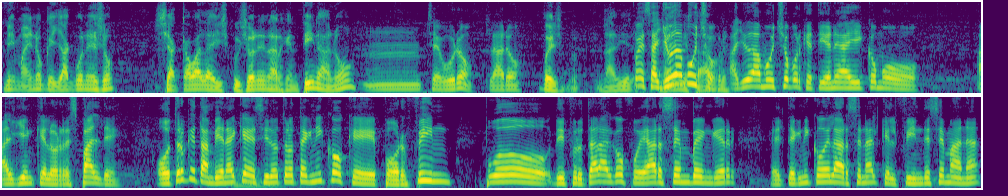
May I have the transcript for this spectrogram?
me imagino que ya con eso se acaba la discusión en Argentina, ¿no? Mm, seguro, claro. Pues nadie. Pues ayuda nadie mucho, ayuda mucho porque tiene ahí como alguien que lo respalde. Otro que también hay que decir, otro técnico que por fin pudo disfrutar algo fue Arsen Wenger, el técnico del Arsenal, que el fin de semana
